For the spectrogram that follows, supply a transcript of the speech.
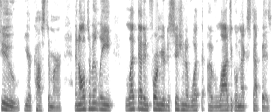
to your customer and ultimately let that inform your decision of what the of logical next step is.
